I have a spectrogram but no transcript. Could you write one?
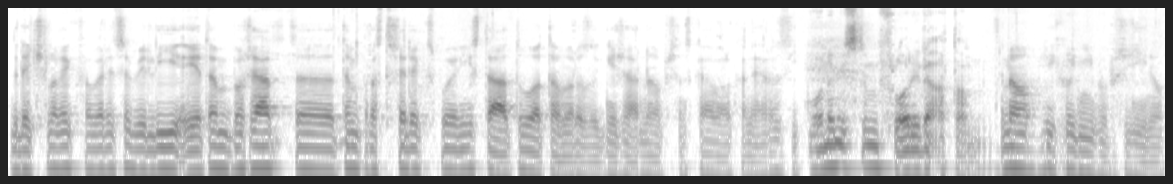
Kde člověk v Americe bydlí, je tam pořád eh, ten prostředek Spojených států a tam rozhodně žádná občanská válka nehrozí. On je, myslím, Florida a tam. No, východní pobřeží, no.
